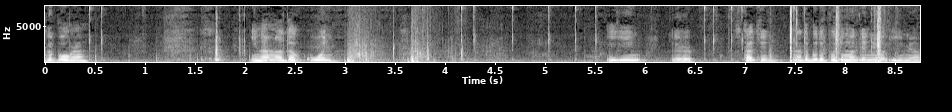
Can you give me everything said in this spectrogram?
забора? І нам надо конь. І, е, кстати, надо буде придумати для нього ім'я.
